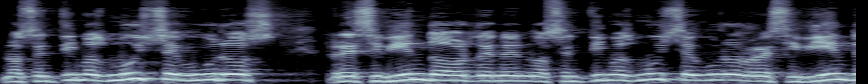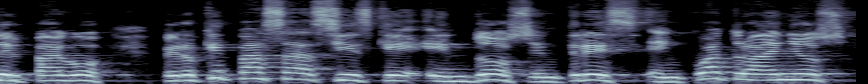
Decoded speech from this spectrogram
nos sentimos muy seguros recibiendo órdenes, nos sentimos muy seguros recibiendo el pago. Pero ¿qué pasa si es que en dos, en tres, en cuatro años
